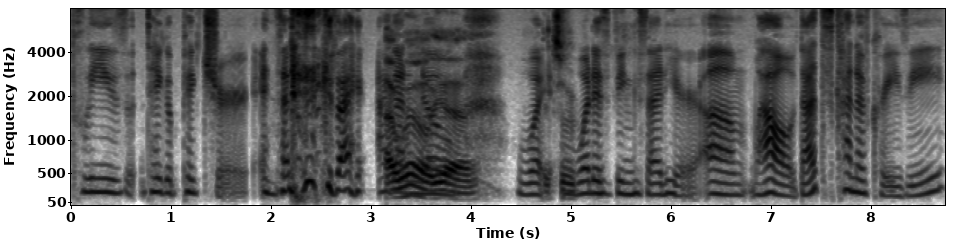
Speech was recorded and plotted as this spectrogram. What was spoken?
please take a picture and send it because I I, I will. Know. Yeah what a, what is being said here. Um, wow, that's kind of crazy.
